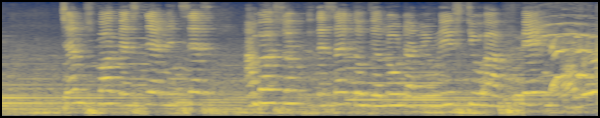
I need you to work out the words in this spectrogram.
from James 4 and 10. It says, Humble yourself to the sight of the Lord and he will lift you up. Thank.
